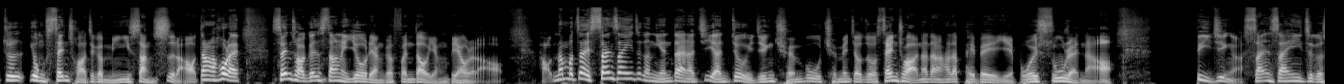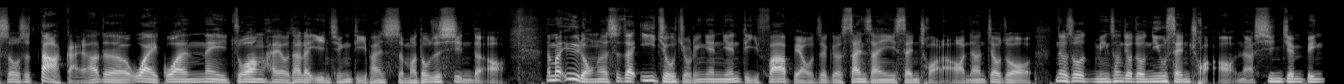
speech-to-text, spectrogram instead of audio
就是用 Sentra 这个名义上市了啊。当然后来 Sentra 跟 Sunny 又两个分道扬镳了啊。好，那么在三三一这个年代呢，既然就已经全部全面叫做 Centra，那当然它的配备也不会输人呐啊！毕竟啊，三三一这个时候是大改，它的外观、内装还有它的引擎、底盘什么都是新的啊。那么玉龙呢是在一九九零年年底发表这个三三一 Centra 了啊，那叫做那个时候名称叫做 New Centra 啊，那新尖兵。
